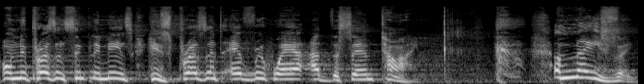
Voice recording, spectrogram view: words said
Omnipresent simply means He's present everywhere at the same time. Amazing.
